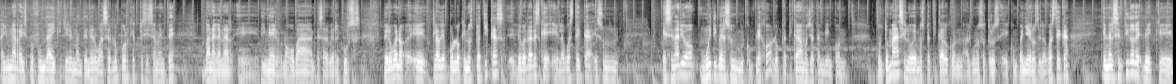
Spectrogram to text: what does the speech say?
hay una raíz profunda ahí que quieren mantener o hacerlo porque precisamente van a ganar eh, dinero, ¿no? O va a empezar a haber recursos. Pero bueno, eh, Claudia, por lo que nos platicas, eh, de verdad es que la Huasteca es un escenario muy diverso y muy complejo. Lo platicábamos ya también con, con Tomás y lo hemos platicado con algunos otros compañeros de la Huasteca, en el sentido de que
